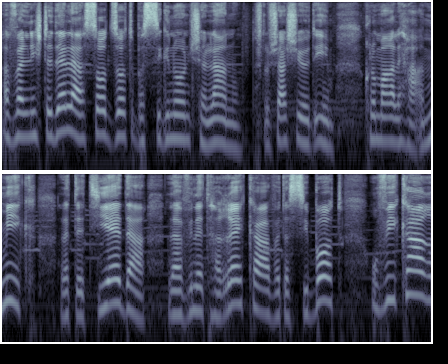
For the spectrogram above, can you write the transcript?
אבל נשתדל לעשות זאת בסגנון שלנו, שלושה שיודעים. כלומר, להעמיק, לתת ידע, להבין את הרקע ואת הסיבות, ובעיקר,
